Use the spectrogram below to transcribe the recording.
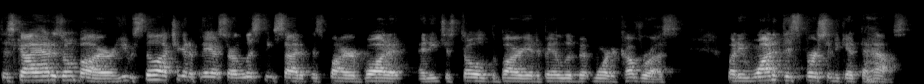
this guy had his own buyer. He was still actually going to pay us our listing side if this buyer bought it, and he just told the buyer he had to pay a little bit more to cover us. But he wanted this person to get the house,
